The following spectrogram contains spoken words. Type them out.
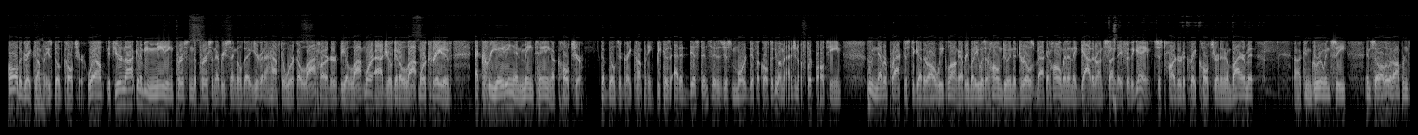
All the great companies yeah. build culture. Well, if you're not going to be meeting person to person every single day, you're going to have to work a lot harder, be a lot more agile, get a lot more creative at creating and maintaining a culture that builds a great company because at a distance it is just more difficult to do. Imagine a football team who never practiced together all week long. Everybody was at home doing the drills back at home and then they gather on Sunday for the game. It's just harder to create culture in an environment, uh, congruency. And so, although it opens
